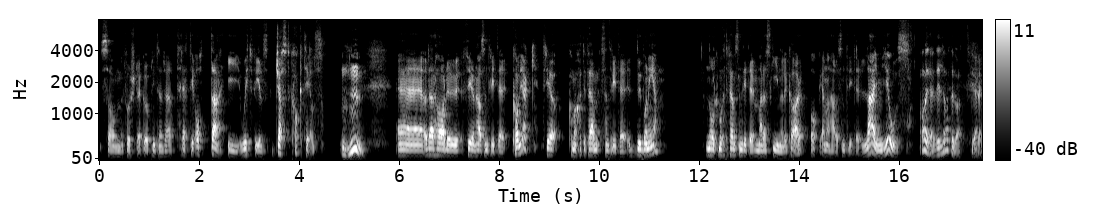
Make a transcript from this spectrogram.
Som först dök upp 1938 i Whitfields Just Cocktails. Mhm. Eh, och där har du 4,5 centiliter konjak, 3,75 centiliter Dubonnet, 0,75 centiliter maraschino-likör och 1,5 centiliter limejuice. Oj, ja, det låter gott. Gör det.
